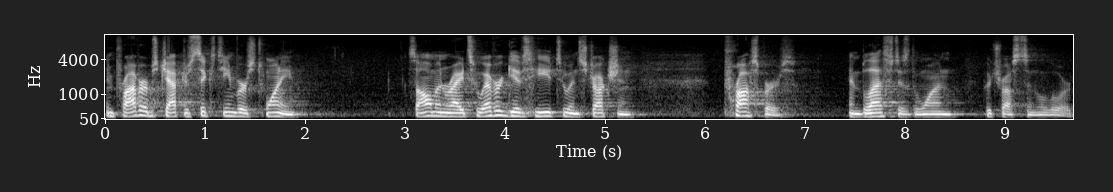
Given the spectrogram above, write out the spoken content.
In Proverbs chapter 16, verse 20, Solomon writes, Whoever gives heed to instruction prospers, and blessed is the one who trusts in the Lord.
